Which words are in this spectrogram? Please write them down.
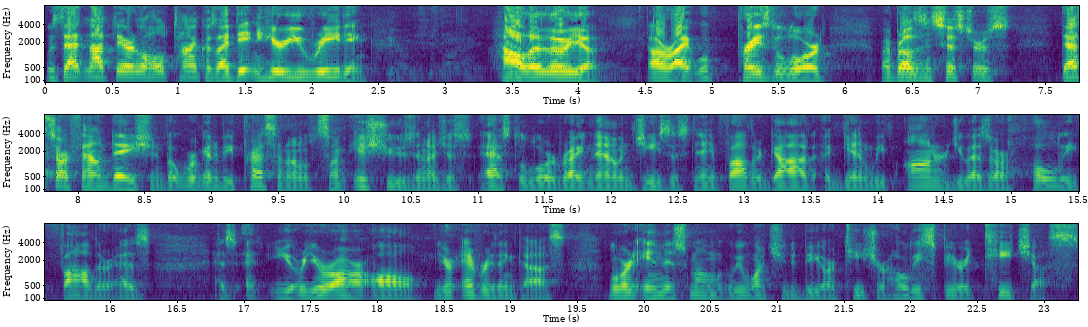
Was that not there the whole time? Because I didn't hear you reading. Hallelujah. All right, well, praise the Lord. My brothers and sisters, that's our foundation, but we're going to be pressing on some issues, and I just ask the Lord right now in Jesus' name. Father God, again, we've honored you as our holy Father, as, as, as you're, you're our all, you're everything to us. Lord, in this moment, we want you to be our teacher. Holy Spirit, teach us,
